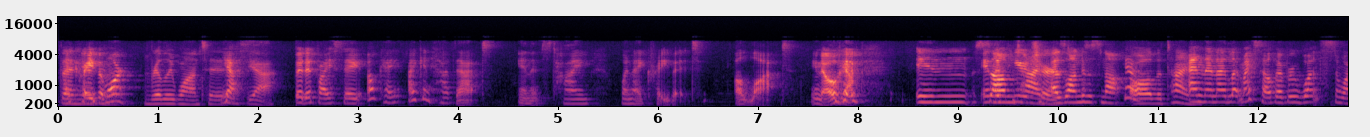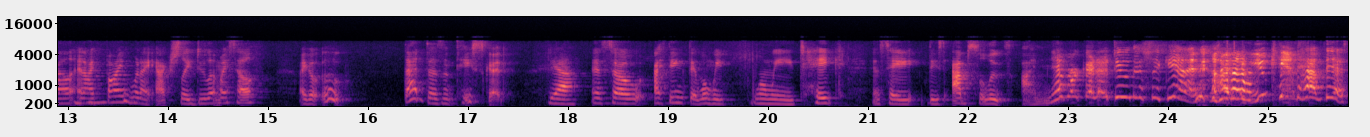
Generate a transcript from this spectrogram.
Then I crave it more. Really want it. Yes. Yeah. But if I say, okay, I can have that in its time when I crave it a lot, you know. Yeah. In, the some time, future. as long as it's not Yeah. all the time. And then I let myself every once in a while, and Mm-hmm. I find when I actually do let myself, I go, ooh, that doesn't taste good. yeah. And so I think that when we when we take and say these absolutes, I'm never gonna do this again. you can't have this.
